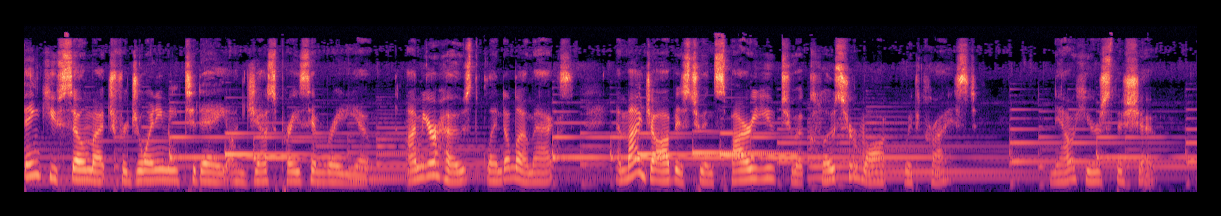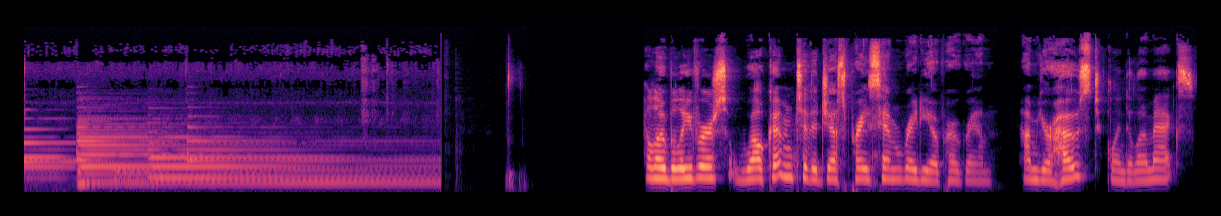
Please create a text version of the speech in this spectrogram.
Thank you so much for joining me today on Just Praise Him Radio. I'm your host, Glenda Lomax, and my job is to inspire you to a closer walk with Christ. Now, here's the show. Hello, believers. Welcome to the Just Praise Him radio program. I'm your host, Glenda Lomax,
